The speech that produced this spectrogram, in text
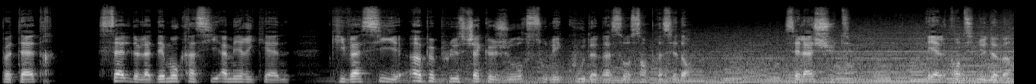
peut-être, celle de la démocratie américaine, qui vacille un peu plus chaque jour sous les coups d'un assaut sans précédent. C'est la chute et elle continue demain.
